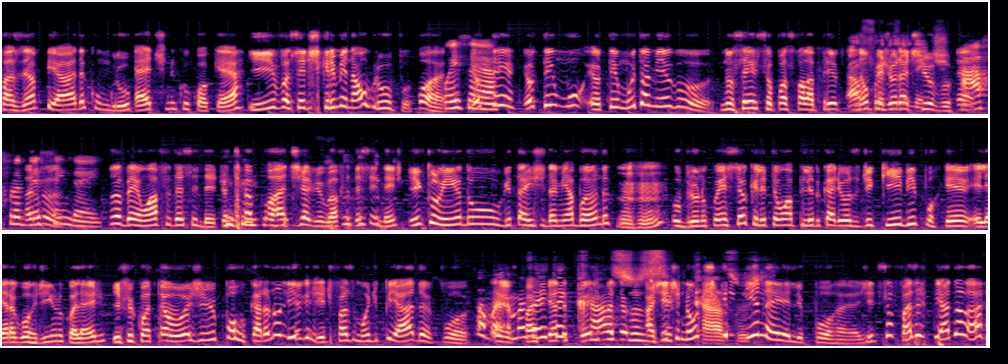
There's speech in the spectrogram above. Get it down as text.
fazer uma piada com um grupo étnico qualquer e você discriminar o grupo. Porra, Pois eu, é. tenho, eu, tenho, eu tenho muito amigo, não sei se eu posso falar preto, não Afrodescendente. Pejorativo. É, Afrodescendente. tudo bem, um afrodescendente. Eu tenho uma porrada de amigo afrodescendente, incluindo o guitarrista da minha banda. Uhum. O Bruno conheceu que ele tem um apelido carinhoso de Kibe, porque ele era gordinho no colégio, e ficou até hoje. E, pô, o cara não liga, a gente faz um monte de piada, pô. Não, mas- É, mas faz aí piada tem com ele, mas a gente não casos. discrimina ele, porra. A gente só faz as piadas lá.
